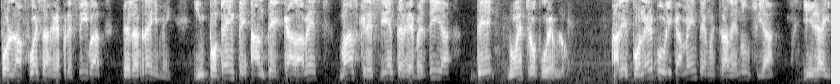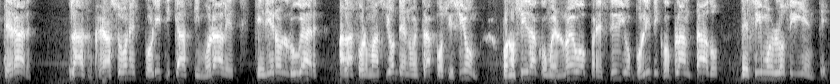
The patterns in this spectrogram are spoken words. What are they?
por las fuerzas represivas del régimen, impotente ante cada vez más creciente rebeldía de nuestro pueblo. Al exponer públicamente nuestra denuncia y reiterar las razones políticas y morales que dieron lugar a la formación de nuestra posición, conocida como el nuevo presidio político plantado, decimos lo siguiente.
